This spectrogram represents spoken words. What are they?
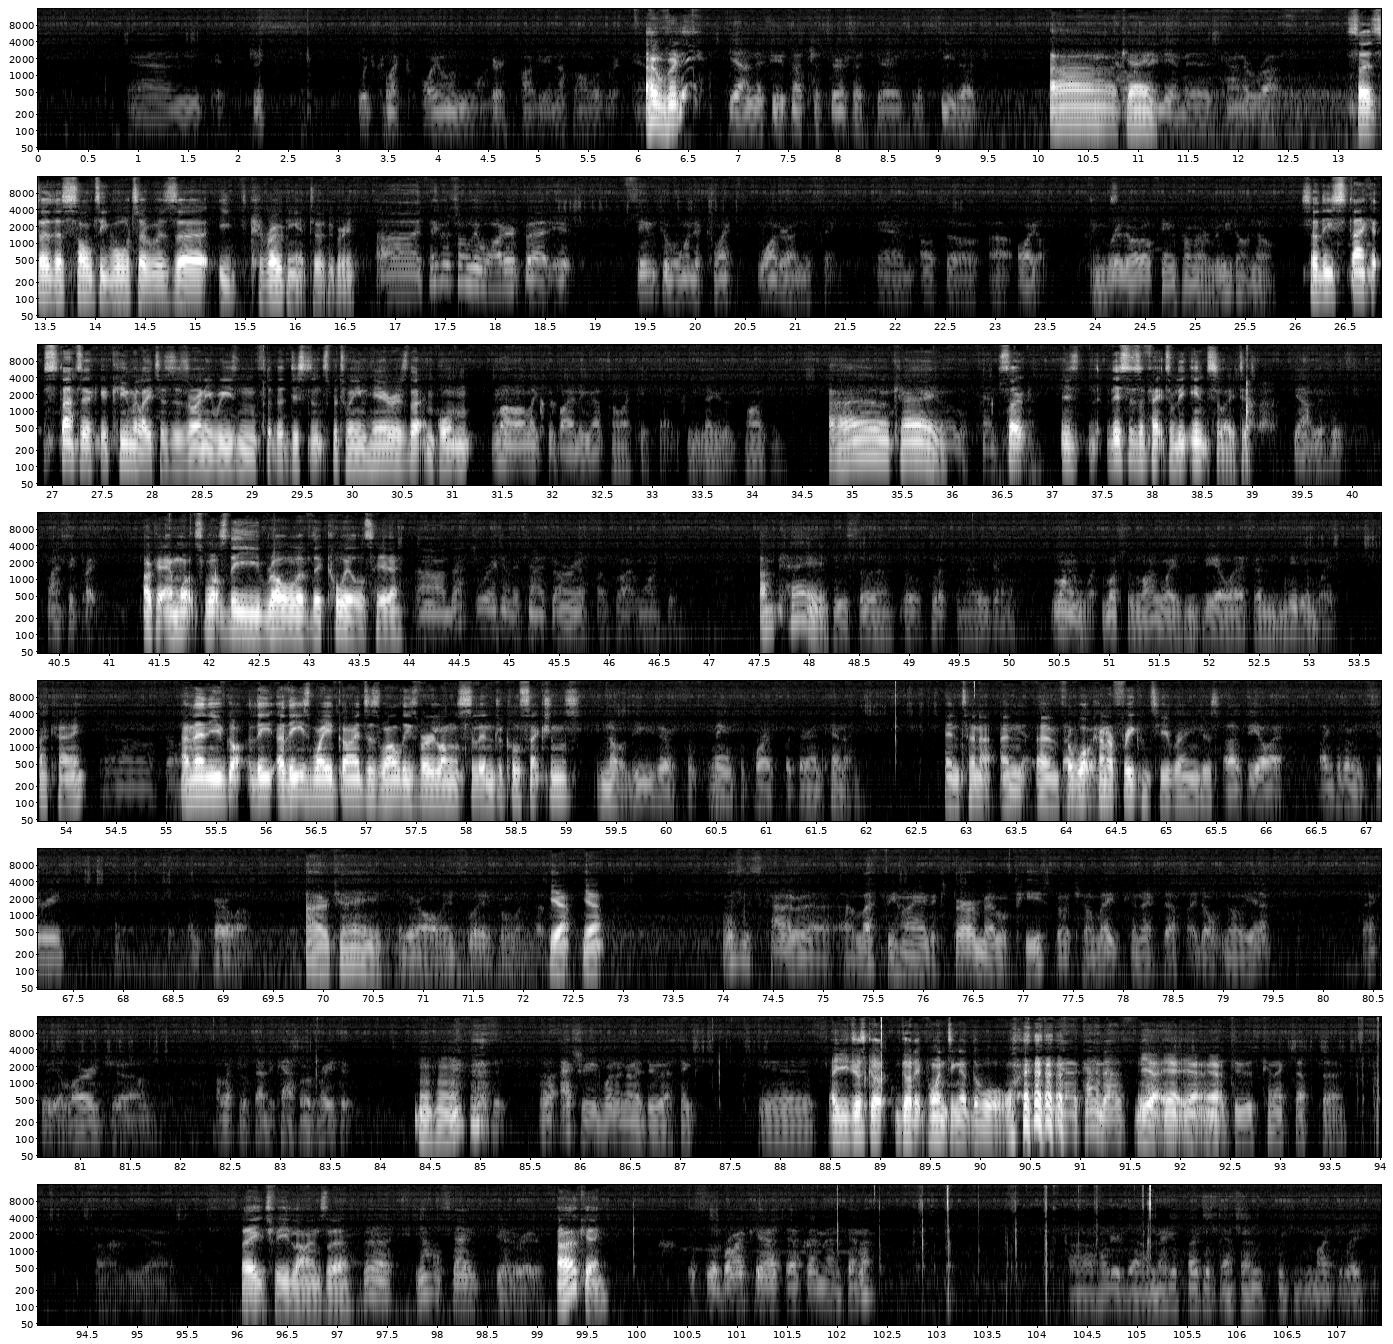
and it just would collect oil and water, oddly enough, all over it. And, Oh, really? Yeah, and if you touch the surface here, you'll see that Ah, the okay. is kind of rough. So, so the salty water was uh, corroding it to a degree. Uh, I think it was only water, but it seemed to want to collect water on this thing, and also uh, oil. And where the oil came from, I really don't know. So these static, static accumulators. Is there any reason for the distance between here? Is that important? No, I like dividing up I electrostatic and negative positive. Oh, okay. So- Is this is effectively insulated? yeah, this is plastic pipe. Okay. And what's what's the role of the coils here? Uh, that's where I can attach RF if I want to. Okay. There's the little clip, and there we go. Long way, mostly long waves and VLF and medium waves. Okay. And then you've got the are these waveguides as well? These very long cylindrical sections. no, these are the main supports, but they're antenna. Antenna. And Yeah, um, for what kind of frequency ranges? Uh, VLF. I can put them in series and parallel. Okay. And they're all insulated from one another. Yeah. Yeah. This is kind of a, a left behind experimental piece, which I might connect up. I don't know yet. It's actually a large um, electrostatic cathode ray. Mm-hmm. Well, actually, what I'm going to do, I think, is. Oh, you just got got it pointing at the wall. yeah, kind of. Yeah, yeah, yeah, What I'm yeah. going to do is connect up the. Uh, the uh, The HV lines there. Uh, no, static generator. Oh, okay. This is a broadcast FM antenna. Uh, 100 uh, megacycles FM frequency modulation.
